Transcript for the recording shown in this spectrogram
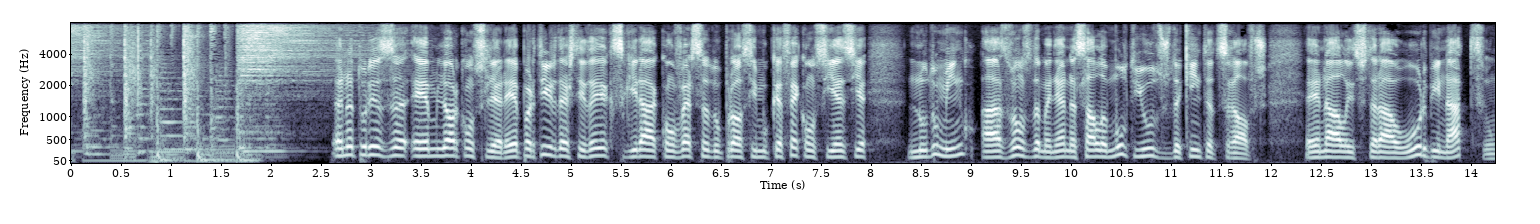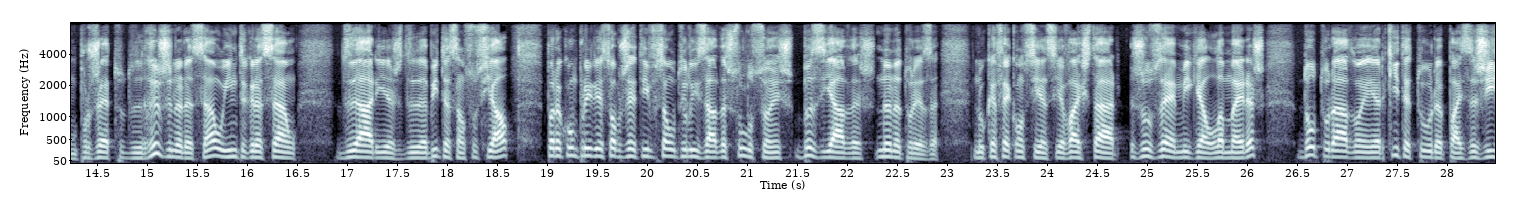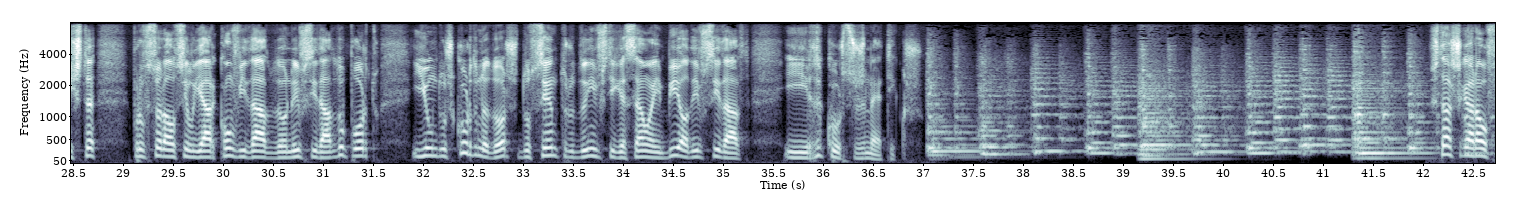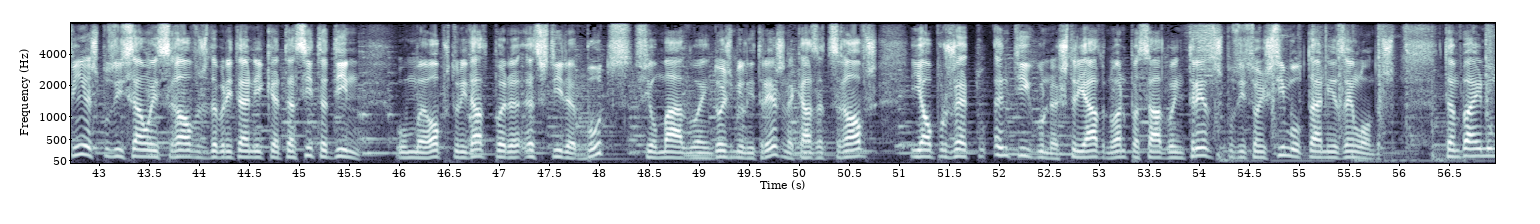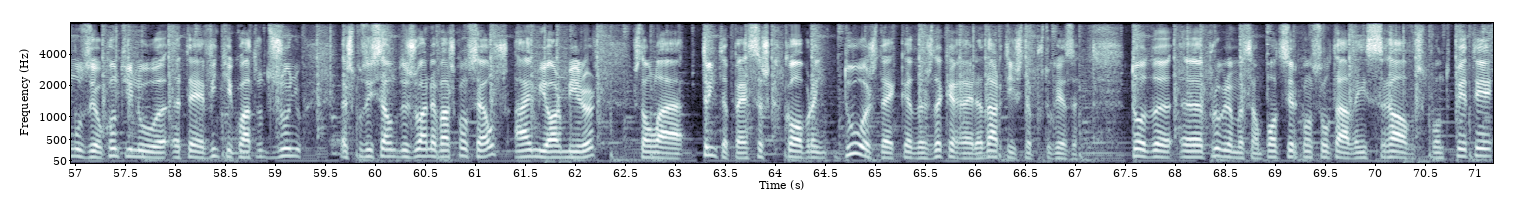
A natureza é a melhor conselheira. É a partir desta ideia que seguirá a conversa do próximo Café Consciência no domingo, às 11 da manhã, na sala multiusos da Quinta de Serralves. A análise estará o Urbinat, um projeto de regeneração e integração de áreas de habitação social. Para cumprir esse objetivo são utilizadas soluções baseadas na natureza. No Café Consciência vai estar José Miguel Lameiras, doutorado em arquitetura paisagista, professor auxiliar convidado da Universidade do Porto e um dos coordenadores coordenadores do Centro de Investigação em Biodiversidade e Recursos Genéticos. Está a chegar ao fim a exposição em Serralvos da britânica Tacita Dean, uma oportunidade para assistir a Boots, filmado em 2003 na Casa de Serralvos, e ao projeto Antígona, estreado no ano passado em três exposições simultâneas em Londres. Também no museu continua até 24 de junho a exposição de Joana Vasconcelos, I'm Your Mirror. Estão lá 30 peças que cobrem duas décadas da carreira da artista portuguesa. Toda a programação pode ser consultada em serralvos.pt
